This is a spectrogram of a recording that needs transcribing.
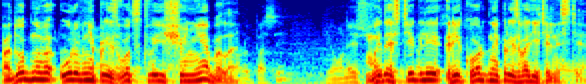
Подобного уровня производства еще не было. Мы достигли рекордной производительности.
